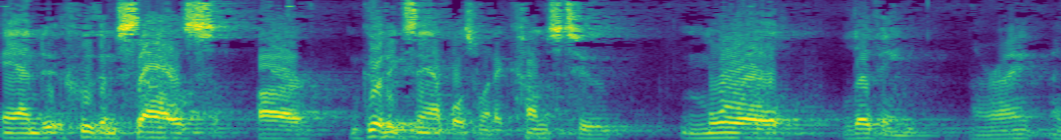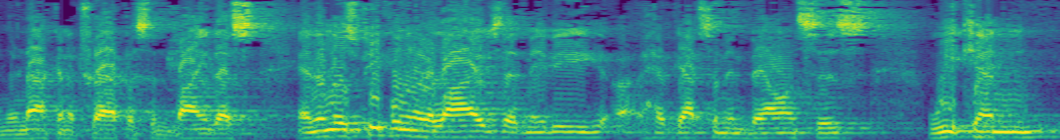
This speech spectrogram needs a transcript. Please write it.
and who themselves are good examples when it comes to moral living. All right, and they're not going to trap us and bind us. And then those people in our lives that maybe uh, have got some imbalances, we can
